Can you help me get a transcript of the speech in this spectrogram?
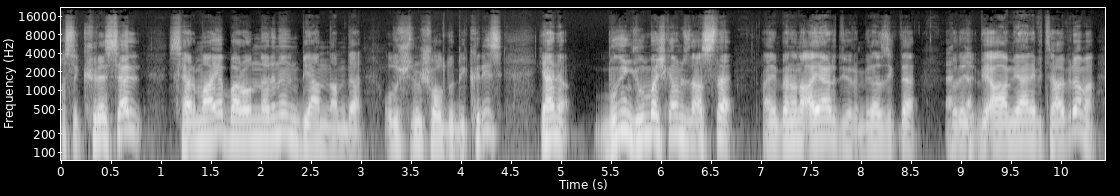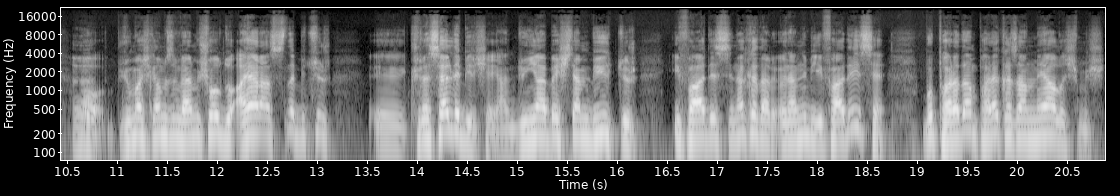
aslında küresel sermaye baronlarının bir anlamda oluşturmuş olduğu bir kriz. Yani bugün Cumhurbaşkanımızın aslında hani ben ona ayar diyorum birazcık da böyle bir amiyane bir tabir ama evet. o Cumhurbaşkanımızın vermiş olduğu ayar aslında bir tür e, küresel de bir şey. Yani dünya beşten büyüktür ifadesi ne kadar önemli bir ifade ise bu paradan para kazanmaya alışmış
